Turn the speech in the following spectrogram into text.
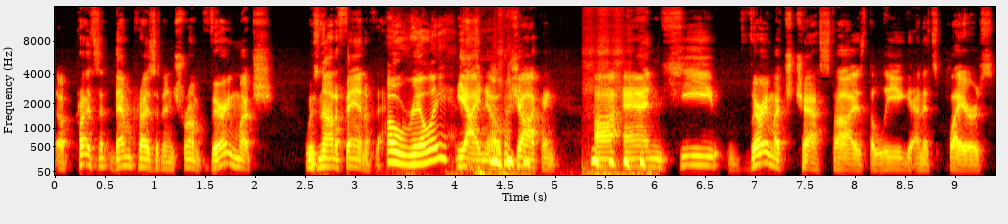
uh, President, then President Trump, very much was not a fan of that. Oh, really? Yeah, I know, shocking. Uh, and he very much chastised the league and its players.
